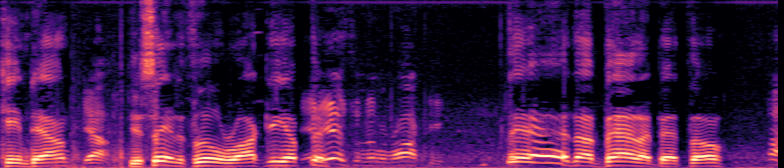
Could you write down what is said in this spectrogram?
came down? Yeah. You're saying it's a little rocky up It It is a little rocky. Yeah, not bad, I bet, though.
